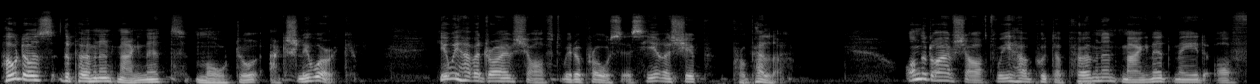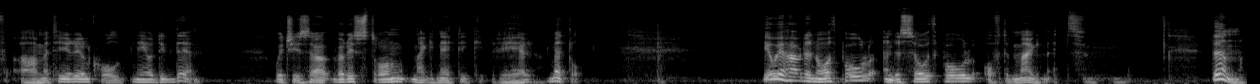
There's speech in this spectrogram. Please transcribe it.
How does the permanent magnet motor actually work? Here we have a drive shaft with a process, here a ship propeller. On the drive shaft we have put a permanent magnet made of a material called neodymium, which is a very strong magnetic rare metal. Here we have the north pole and the south pole of the magnet. Then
